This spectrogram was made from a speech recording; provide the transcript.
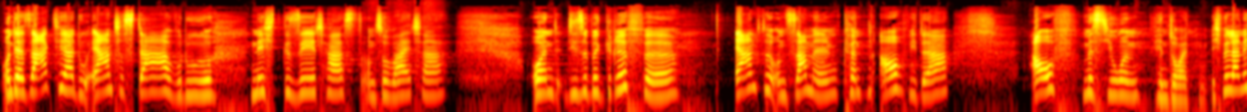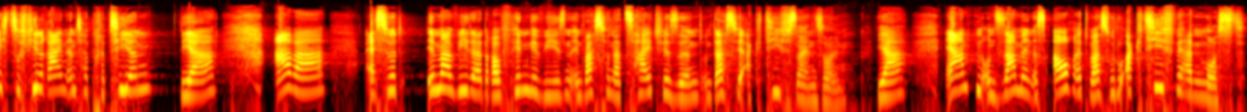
Und er sagt ja, du erntest da, wo du nicht gesät hast und so weiter. Und diese Begriffe, Ernte und Sammeln könnten auch wieder auf Mission hindeuten. Ich will da nicht zu viel rein interpretieren, ja, aber es wird immer wieder darauf hingewiesen, in was für einer Zeit wir sind und dass wir aktiv sein sollen. Ja, Ernten und Sammeln ist auch etwas, wo du aktiv werden musst.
